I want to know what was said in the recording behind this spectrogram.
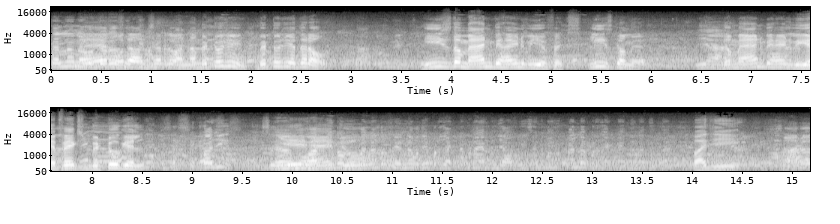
ਪਹਿਲਾਂ ਨਾਲੋਂ ਮੈਂ ਜ਼ਿਆਦਾ ਉਹਦਾ ਆਨਸਰ ਦਵਾਨਾ। ਬਿੱਟੂ ਜੀ ਬਿੱਟੂ ਜੀ ਇੱਧਰ ਆਓ। He is the man behind VFX please come here the man behind VFX Bittu Gill ਭਾਜੀ ਇਹ ਮੁਬਾਰਕਾਂ ਹੈ ਤੁਹਾਨੂੰ ਜੋ- ਪਹਿਲਾਂ ਤੁਸੀਂ ਇੰਨਾ ਵਧੀਆ ਪ੍ਰੋਜੈਕਟ ਬਣਾਇਆ ਪੰਜਾਬੀ ਸਿਨੇਮਾ ਨੂੰ ਪਹਿਲਾ ਪ੍ਰੋਜੈਕਟ ਇਦਾਂ ਦਾ ਦਿੱਤਾ ਭਾਜੀ ਸਾਰਾ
